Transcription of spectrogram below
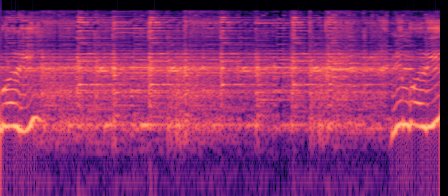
Nimboli? Nimboli?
